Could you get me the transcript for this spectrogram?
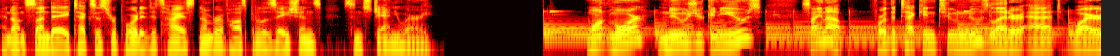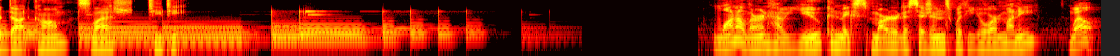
And on Sunday, Texas reported its highest number of hospitalizations since January. Want more news you can use? Sign up for the Tech in Two newsletter at wired.com/tt. Want to learn how you can make smarter decisions with your money? Well,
